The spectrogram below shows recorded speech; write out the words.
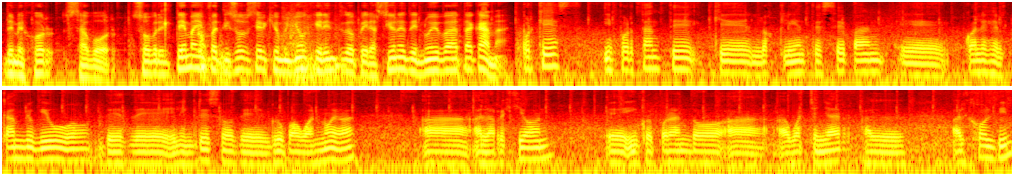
de mejor sabor. Sobre el tema enfatizó Sergio Muñoz, gerente de operaciones de Nueva Atacama. Porque es importante que los clientes sepan eh, cuál es el cambio que hubo desde el ingreso del Grupo Aguas Nuevas a, la región, eh, incorporando a, a Huacheñar al, holding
